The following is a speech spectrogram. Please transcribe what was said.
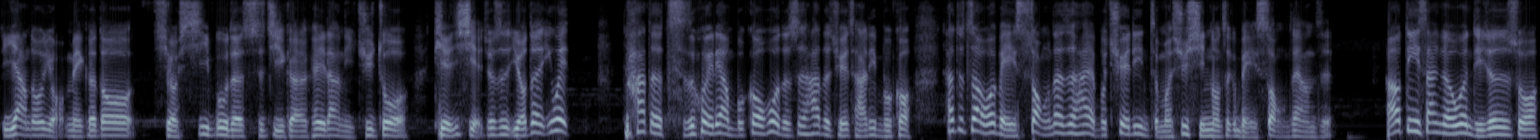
一样都有，每个都有细部的十几个可以让你去做填写。就是有的因为他的词汇量不够，或者是他的觉察力不够，他就知道我北宋，但是他也不确定怎么去形容这个北宋这样子。然后第三个问题就是说，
